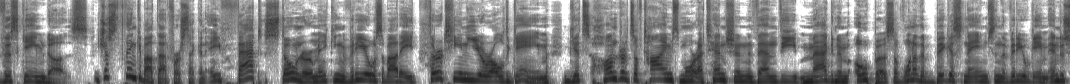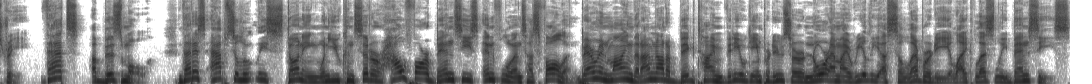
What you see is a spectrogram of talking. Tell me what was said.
this game does. Just think about that for a second. A fat stoner making videos about a 13 year old game gets hundreds of times more attention than the magnum opus of one of the biggest names in the video game industry. That's abysmal. That is absolutely stunning when you consider how far Benzies' influence has fallen. Bear in mind that I'm not a big-time video game producer, nor am I really a celebrity like Leslie Benzies.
